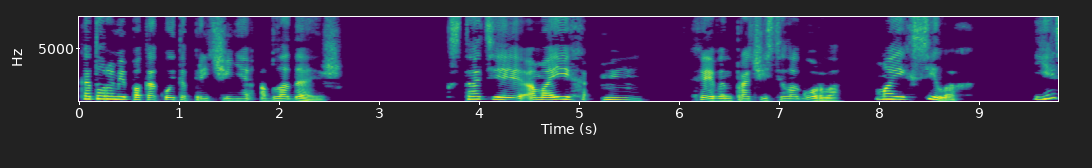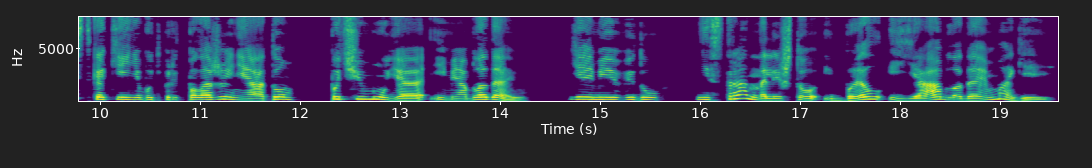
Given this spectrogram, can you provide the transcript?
которыми по какой-то причине обладаешь. Кстати, о моих... Хейвен прочистила горло. Моих силах. Есть какие-нибудь предположения о том, почему я ими обладаю? Я имею в виду, не странно ли, что и Белл, и я обладаем магией?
